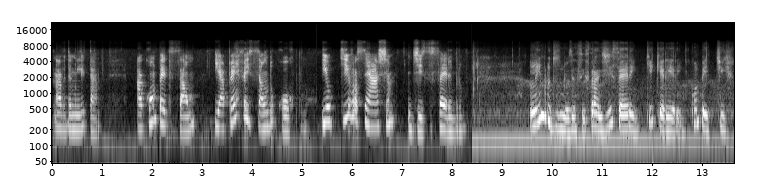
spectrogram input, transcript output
na vida militar. A competição e a perfeição do corpo. E o que você acha disso, cérebro? Lembro dos meus ancestrais disserem que quererem competir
